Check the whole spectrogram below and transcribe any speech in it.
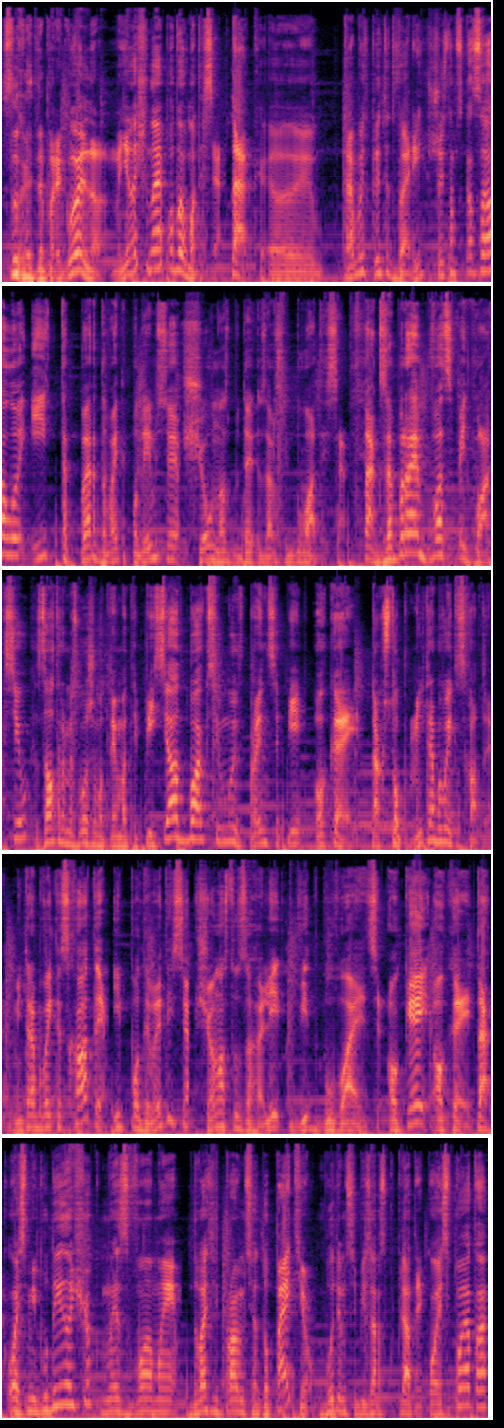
Слухайте, прикольно, мені починає подобатися. Так, е, треба відкрити двері, щось нам сказало. І тепер давайте подивимося, що у нас буде зараз відбуватися. Так, забираємо 25 баксів. Завтра ми зможемо отримати 50 баксів. Ну і в принципі, окей. Так, стоп, мені треба вийти з хати. Мені треба вийти з хати і подивитися, що у нас тут взагалі відбувається. Окей, окей. Так, ось мій будиночок. Ми з вами. Давайте відправимося до петів. Будемо собі зараз купляти якогось пета.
